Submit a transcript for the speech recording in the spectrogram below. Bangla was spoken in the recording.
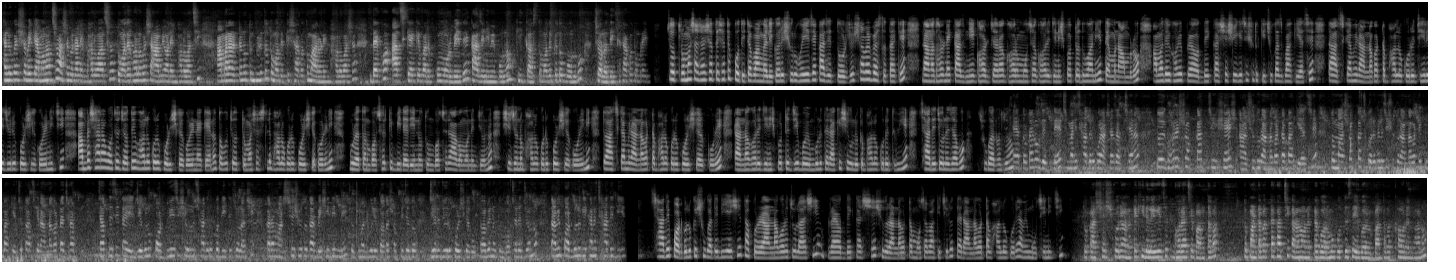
হ্যালো গাইস সবাই কেমন আছো? আশা করি অনেক ভালো আছো। তোমাদের ভালোবাসা, আমি অনেক ভালো আছি। আমার আরেকটা নতুন ভিডিওতে তোমাদেরকে স্বাগতম আর অনেক ভালোবাসা। দেখো, আজকে একেবারে কোমর বেঁধে কাজে নেমে পড়লাম। কি কাজ তোমাদেরকে তো বলব? চলো দেখতে থাকো তোমরা চৈত্র মাস আসার সাথে সাথে প্রতিটা বাঙালি ঘরে শুরু হয়ে যায় কাজের তোড়জোড়। সবাই ব্যস্ত থাকে। নানা ধরনের কাজ নিয়ে ঘর যারা ঘর মোছা ঘরের জিনিসপত্র, ধোয়া নিয়ে তেমন আমরাও আমাদের ঘরে প্রায় অর্ধেক কাজ শেষ হয়ে গেছে, শুধু কিছু কাজ বাকি আছে। তা আজকে আমি রান্নাঘরটা ভালো করে ঝেড়ে ঝুড়ে পরিষ্কার করে নিচ্ছি। আমরা সারা বছর যতই ভালো করে পরিষ্কার করি না কেন, তবু চৈত্র মাস আসলে ভালো করে পরিষ্কার করে নিই। পুরাতন বছরকে বিদায় দিয়ে নতুন বছরের আগমনের জন্য সেজন্য ভালো করে পরিষ্কার করে নিই। তো আজকে আমি রান্নাঘরটা ভালো করে পরিষ্কার করে রান্নাঘরে জিনিসপত্র যে বয়মগুলোতে রাখি, সেগুলোকে ভালো করে ধুয়ে ছাদে চলে যাব শুকানোর জন্য। এতটা রোদের তেজ মানে ছাদের উপর আসা যাচ্ছে না। তো এই ঘরের সব কাজ শেষ, আর শুধু রান্নাঘরটা বাকি আছে। তো মা সব কাজ করে ফেলেছি, শুধু রান্নাঘরটা একটু বাকি আছে। তো আজকে রান্নাঘরটা ঝাঁপ, ঝাপতেছি, তাই যেগুলো পট ধুয়েছি, সেগুলো ছাদের উপর দিতে চলে আসি। কারণ মাস শেষ তো তার বেশি দিন নেই। চৈত্র মাসগুলির কথা সব কিছু তো ঝেড়ে ঝুড়ে পরিষ্কার করতে হবে নতুন বছরের জন্য। তো আমি পটগুলোকে এখানে ছাদে দিয়ে ছাদে পটগুলোকে শুকাতে দিয়ে এসে তারপরে রান্নাঘরে চলে আসি। প্রায় অর্ধেক কাজ শেষ, শুধু রান্নাঘরটা মোছা বাকি ছিল, তাই রান্নাঘরটা ভালো করে আমি মুছে নিচ্ছি। তো কাজ শেষ করে অনেকটা খিদে লেগে গেছে ঘরে আছে পান্তা ভাত। তো পান্তা ভাতটা খাচ্ছি কারণ অনেকটা গরমও পড়তেছে, এই গরমে পান্তা ভাত খাওয়া অনেক ভালো।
